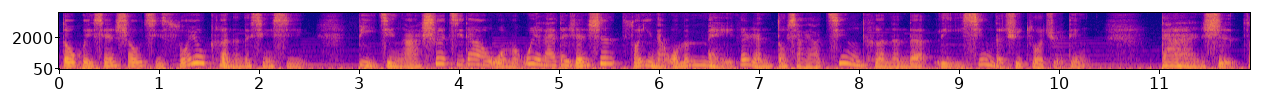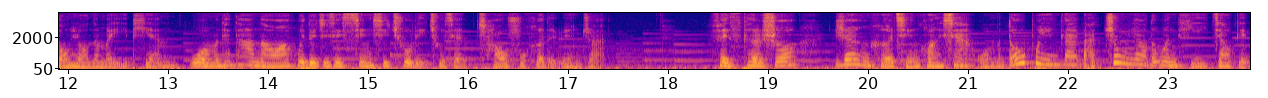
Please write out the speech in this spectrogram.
都会先收集所有可能的信息。毕竟啊，涉及到我们未来的人生，所以呢，我们每个人都想要尽可能的理性的去做决定。但是总有那么一天，我们的大脑啊会对这些信息处理出现超负荷的运转。费斯特说，任何情况下，我们都不应该把重要的问题交给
